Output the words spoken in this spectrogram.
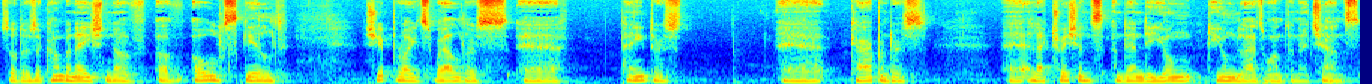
so there's a combination of, of old skilled shipwrights, welders, uh, painters, uh, carpenters, uh, electricians, and then the young the young lads wanting a chance.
